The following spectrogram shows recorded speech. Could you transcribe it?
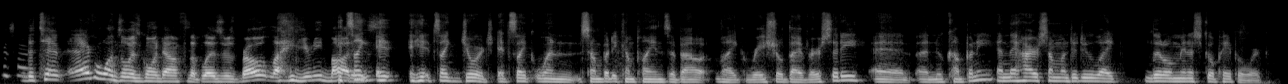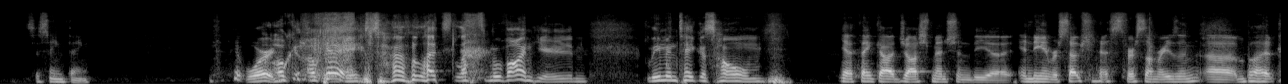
Why sign the him? tip, everyone's always going down for the Blazers, bro. Like you need bodies. It's like it, it's like George. It's like when somebody complains about like racial diversity and a new company, and they hire someone to do like little minuscule paperwork. It's the same thing. Word. Okay, okay. So let's let's move on here. And Lehman, take us home. Yeah, thank God Josh mentioned the uh, Indian receptionist for some reason. Uh, but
